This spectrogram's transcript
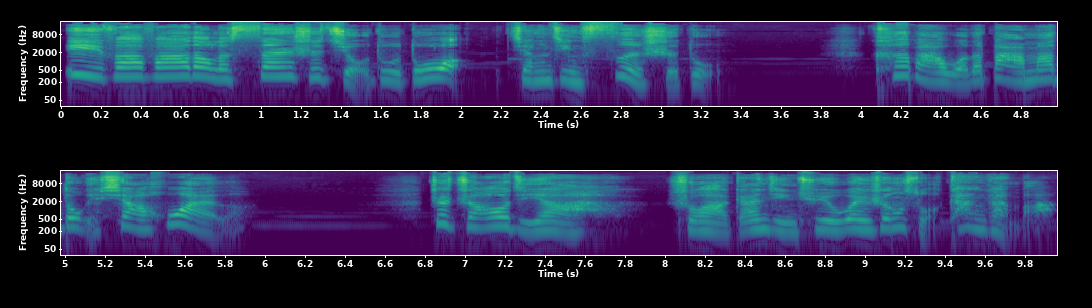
一发发到了三十九度多，将近四十度，可把我的爸妈都给吓坏了。这着急啊，说啊，赶紧去卫生所看看吧。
